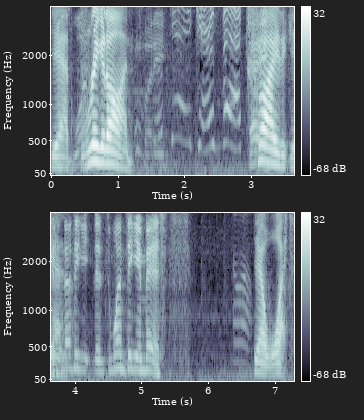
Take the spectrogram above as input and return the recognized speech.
Yeah, bring it on. Try it Hey, again. There's nothing. There's one thing you missed. Yeah, what?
